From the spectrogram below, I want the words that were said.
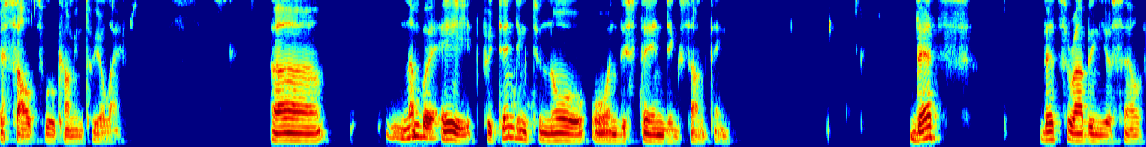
assaults will come into your life uh, number eight, pretending to know or understanding something. That's that's robbing yourself.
